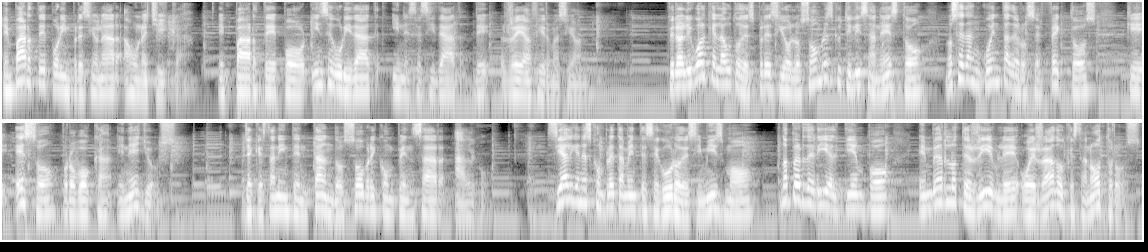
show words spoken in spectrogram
En parte por impresionar a una chica, en parte por inseguridad y necesidad de reafirmación. Pero al igual que el autodesprecio, los hombres que utilizan esto no se dan cuenta de los efectos que eso provoca en ellos, ya que están intentando sobrecompensar algo. Si alguien es completamente seguro de sí mismo, no perdería el tiempo en ver lo terrible o errado que están otros.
